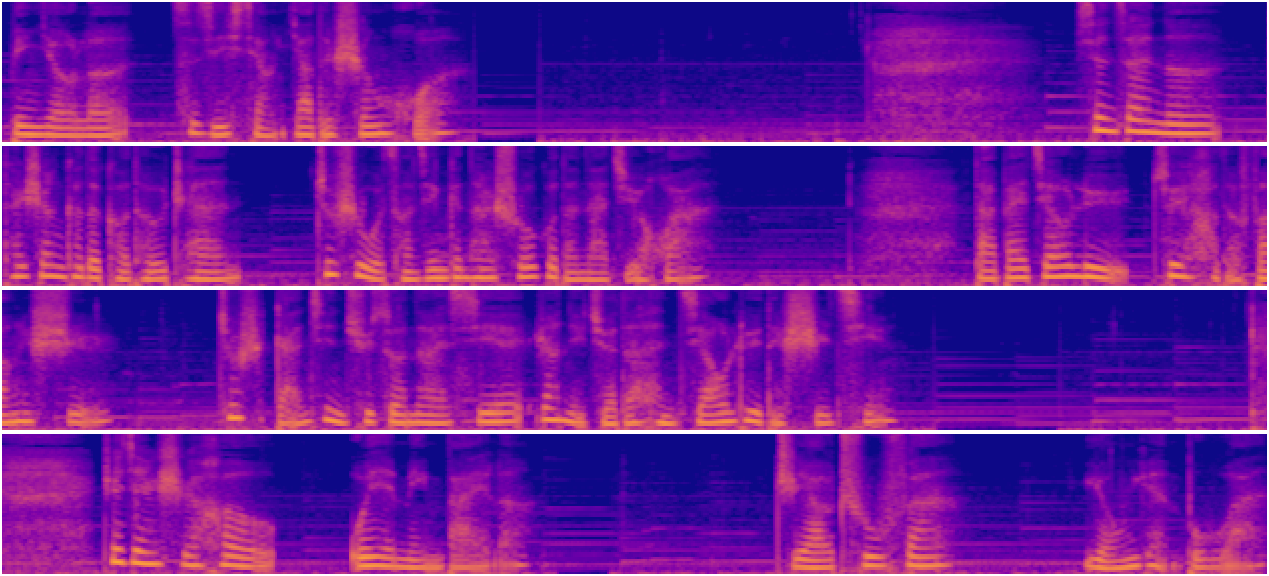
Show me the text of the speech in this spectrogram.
并有了自己想要的生活。现在呢，他上课的口头禅就是我曾经跟他说过的那句话：打败焦虑最好的方式，就是赶紧去做那些让你觉得很焦虑的事情。这件事后，我也明白了，只要出发，永远不晚。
